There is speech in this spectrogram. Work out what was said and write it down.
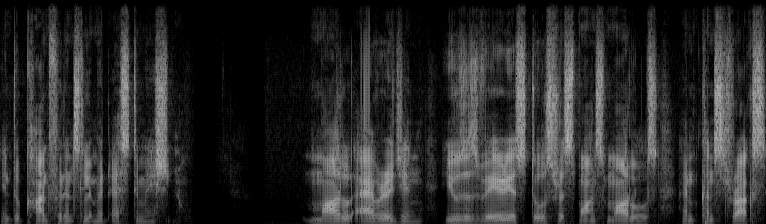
into confidence limit estimation. Model averaging uses various dose response models and constructs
